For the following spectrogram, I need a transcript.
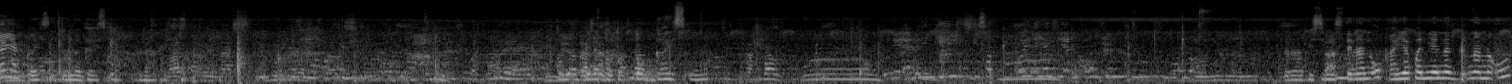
Ayan. Guys, ito na guys. Oh, grabe. Ito na pinakatuktok guys. Oh. Wow. Grabe si Mr. Lan. Oh, kaya pa niya nag, na, na oh.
